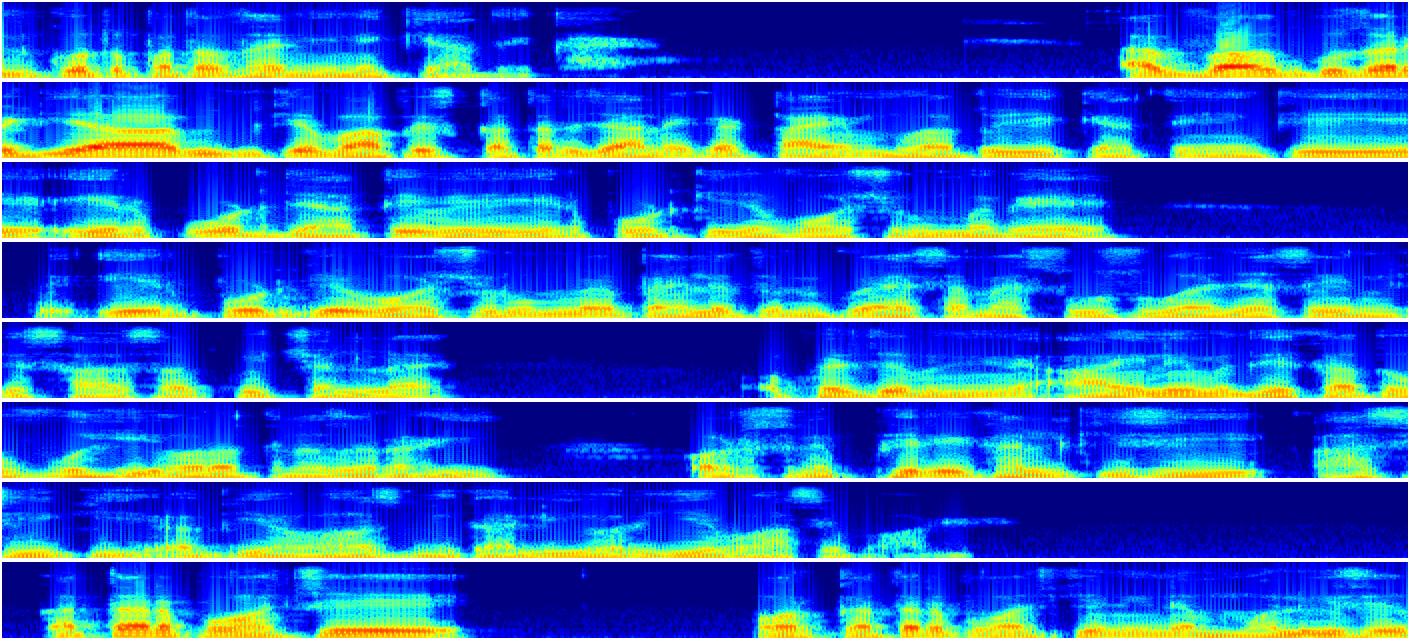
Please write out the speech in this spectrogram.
ان کو تو پتا تھا انہیں کیا دیکھا ہے اب وقت گزر گیا اب ان کے واپس قطر جانے کا ٹائم ہوا تو یہ کہتے ہیں کہ یہ ایئرپورٹ جاتے ہوئے ایئرپورٹ کی جب واش روم میں گئے تو ایئرپورٹ کے واش روم میں پہلے تو ان کو ایسا محسوس ہوا جیسے ان کے ساتھ ساتھ کوئی چل رہا ہے اور پھر جب انہوں نے آئینے میں دیکھا تو وہی عورت نظر آئی اور اس نے پھر ایک ہلکی سی ہنسی کی اگی کی آواز نکالی اور یہ وہاں سے گئے قطر پہنچے اور قطر پہنچ کے انہیں نے مولوی سے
